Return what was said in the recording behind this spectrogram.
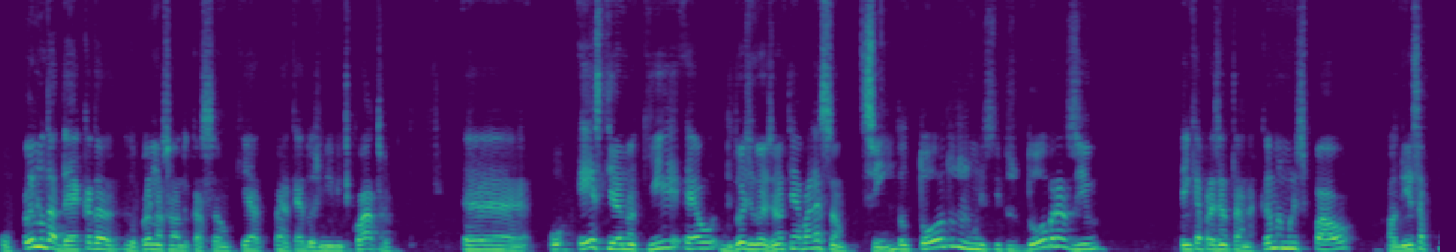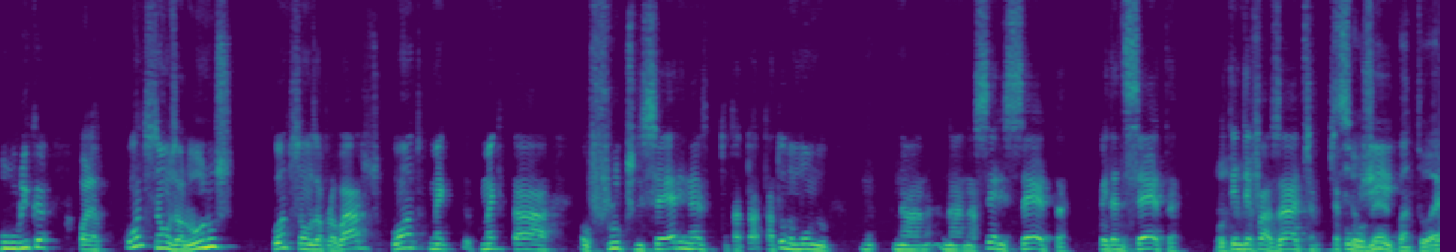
O plano da década, do Plano Nacional de Educação, que é até 2024, é, este ano aqui, é o, de dois em dois anos, tem avaliação. Sim. Então, todos os municípios do Brasil têm que apresentar na Câmara Municipal, audiência pública, olha, quantos são os alunos, quantos são os aprovados, quanto, como é, como é que está o fluxo de série, né? Está tá, tá todo mundo na, na, na série certa, com a idade certa, ou tem Uhum. defasagem, precisa, precisa Se corrigir. quanto É,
